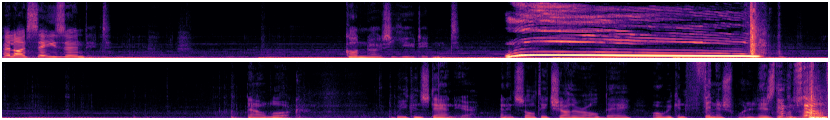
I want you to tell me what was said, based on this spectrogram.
Hell, I'd say he's earned it. God knows you didn't. Ooh! Now look, we can stand here and insult each other all day, or we can finish what it is that we've started.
